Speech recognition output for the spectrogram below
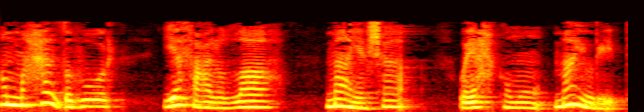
هم محل ظهور يفعل الله ما يشاء ويحكم ما يريد.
